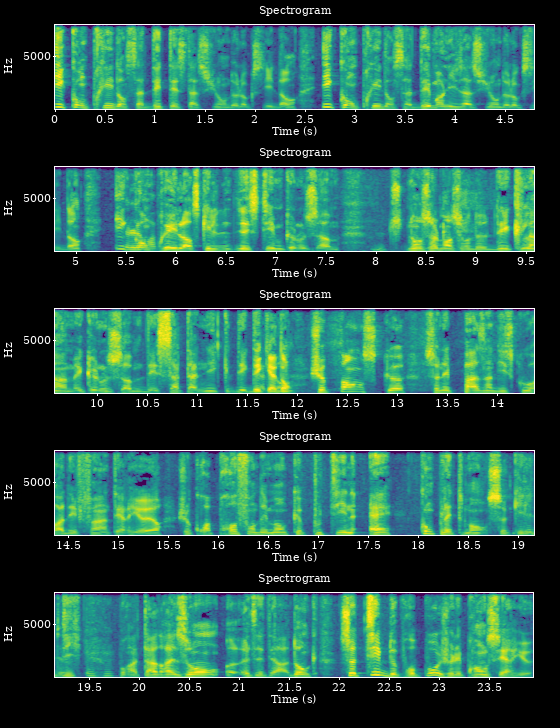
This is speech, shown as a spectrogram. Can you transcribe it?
y compris dans sa détestation de l'Occident, y compris dans sa démonisation de l'Occident, y compris lorsqu'il estime que nous sommes non seulement sur de déclin, mais que nous sommes des sataniques décadents. Décadents. Je pense que ce n'est pas un discours à des fins intérieures. Je crois profondément que Poutine est complètement ce qu'il dit, pour un tas de raisons, euh, etc. Donc, ce type de propos, je les prends au sérieux.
